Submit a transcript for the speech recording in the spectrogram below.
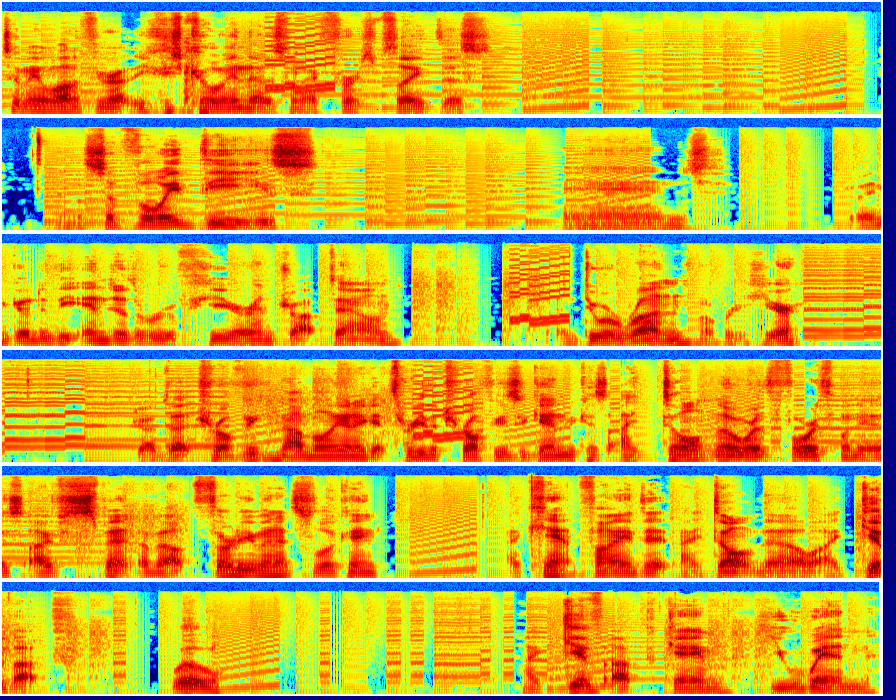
took me a while to figure out that you could go in those when I first played this. And let's avoid these. And go and go to the end of the roof here and drop down. And do a run over here. Grab that trophy. Now I'm only going to get three of the trophies again because I don't know where the fourth one is. I've spent about 30 minutes looking. I can't find it. I don't know. I give up. Whoa. I give up, game. You win.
